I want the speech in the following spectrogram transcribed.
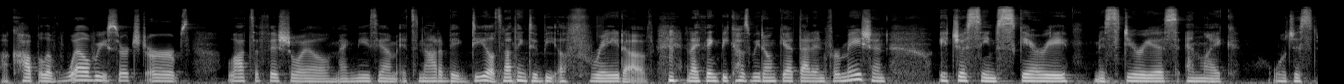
a couple of well researched herbs, lots of fish oil, magnesium. It's not a big deal. It's nothing to be afraid of. and I think because we don't get that information, it just seems scary, mysterious, and like, well, just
